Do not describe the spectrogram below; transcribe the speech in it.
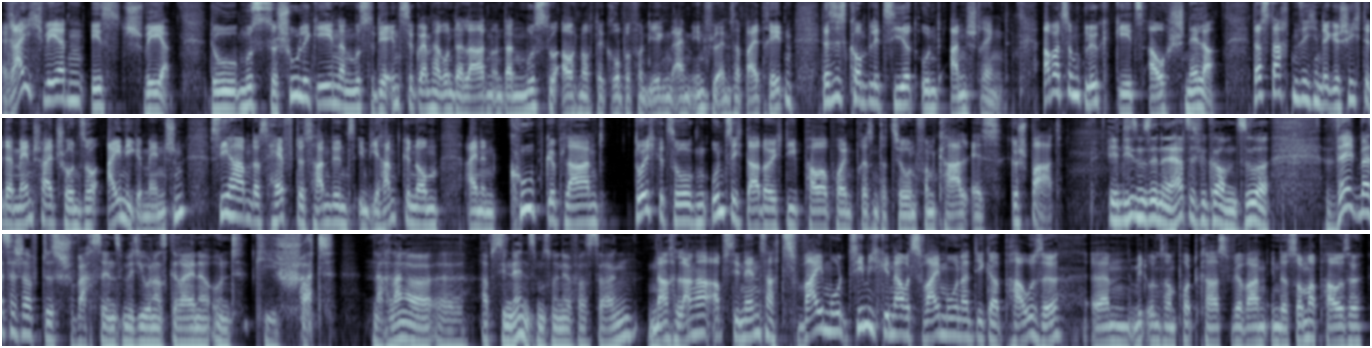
Reich werden ist schwer. Du musst zur Schule gehen, dann musst du dir Instagram herunterladen und dann musst du auch noch der Gruppe von irgendeinem Influencer beitreten. Das ist kompliziert und anstrengend. Aber zum Glück geht's auch schneller. Das dachten sich in der Geschichte der Menschheit schon so einige Menschen. Sie haben das Heft des Handelns in die Hand genommen, einen Coup geplant, durchgezogen und sich dadurch die PowerPoint-Präsentation von Karl S. gespart. In diesem Sinne, herzlich willkommen zur Weltmeisterschaft des Schwachsinns mit Jonas Greiner und Quichotte. Nach langer äh, Abstinenz, muss man ja fast sagen. Nach langer Abstinenz, nach zwei Mo ziemlich genau zweimonatiger Pause ähm, mit unserem Podcast. Wir waren in der Sommerpause,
